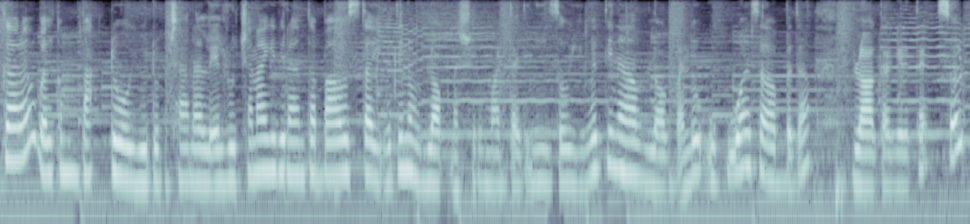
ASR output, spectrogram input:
ನಮಸ್ಕಾರ welcome back to YouTube channel ಎಲ್ಲರೂ ಚೆನ್ನಾಗಿದ್ದೀರಾ ಅಂತ ಭಾವಿಸ್ತಾ ಇವತ್ತಿನ ವ್ಲಾಗ್ನ ಶುರು ಮಾಡ್ತಾ ಇದ್ದೀನಿ. ಸೊ ಇವತ್ತಿನ ವ್ಲಾಗ್ ಬಂದು ಉಪವಾಸ ಹಬ್ಬದ ವ್ಲಾಗ್ ಆಗಿರುತ್ತೆ. ಸ್ವಲ್ಪ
